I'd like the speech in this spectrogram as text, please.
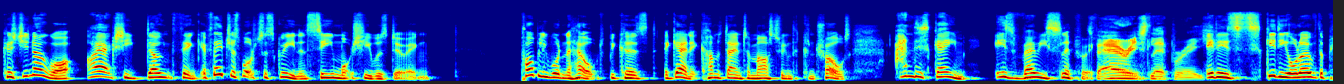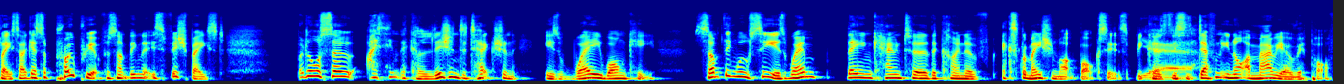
Because you know what, I actually don't think if they just watched the screen and seen what she was doing, probably wouldn't have helped. Because again, it comes down to mastering the controls, and this game is very slippery. Very slippery. It is skiddy all over the place. I guess appropriate for something that is fish based, but also I think the collision detection is way wonky. Something we'll see is when they encounter the kind of exclamation mark boxes because this is definitely not a Mario ripoff.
